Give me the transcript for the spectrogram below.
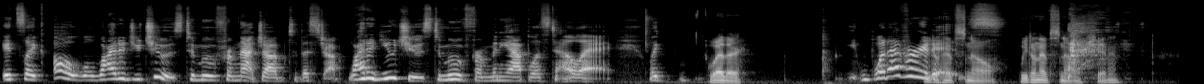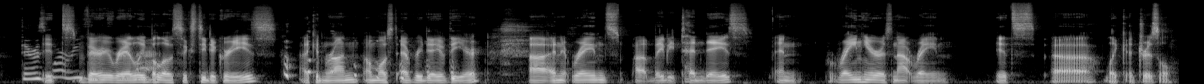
It's like, oh, well, why did you choose to move from that job to this job? Why did you choose to move from Minneapolis to LA? Like, Weather. whatever it is. We don't is. have snow. We don't have snow, Shannon. There was more It's very rarely that. below 60 degrees. I can run almost every day of the year. Uh, and it rains uh, maybe 10 days. And rain here is not rain, it's uh, like a drizzle.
